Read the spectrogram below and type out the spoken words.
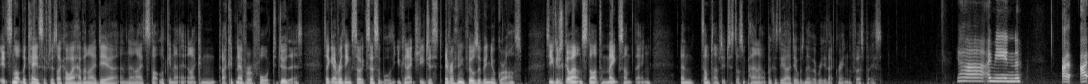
it's not the case of just like oh I have an idea and then I start looking at it and I can I could never afford to do this. It's like everything's so accessible that you can actually just everything feels within your grasp. So you can just go out and start to make something and sometimes it just doesn't pan out because the idea was never really that great in the first place. Yeah, I mean I, I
